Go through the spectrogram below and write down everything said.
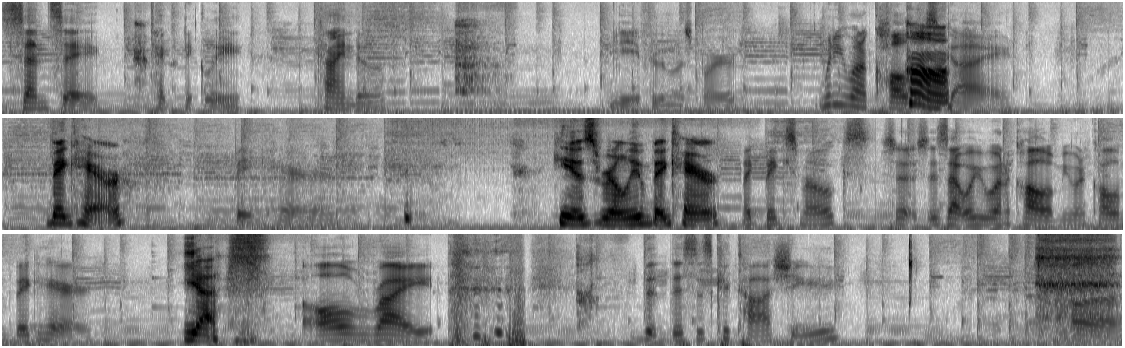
sensei, technically, kind of. Yeah, for the most part. What do you want to call Huh. this guy? big hair. Big hair, He has really big hair. like Big Smokes. So is that what you want to call him? You want to call him Big Hair? Yes. All right. Th- this is Kakashi. Uh,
